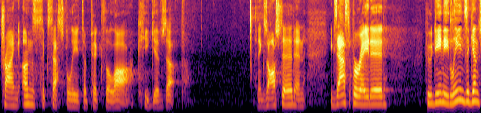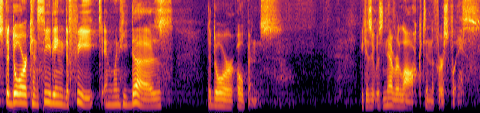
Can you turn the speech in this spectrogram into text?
trying unsuccessfully to pick the lock, he gives up. And exhausted and exasperated, Houdini leans against the door, conceding defeat. And when he does, the door opens because it was never locked in the first place.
